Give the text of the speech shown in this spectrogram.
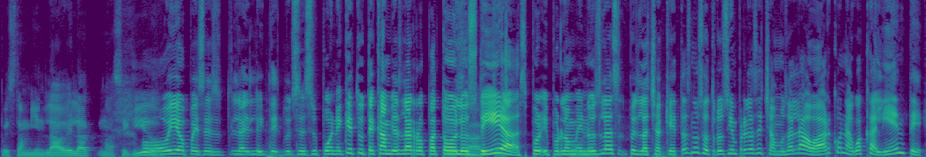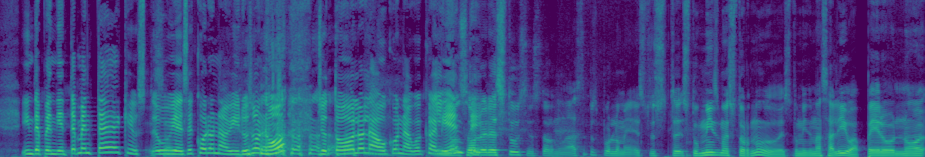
pues también lávela más seguido. Obvio, pues es- la- la- de- se supone que tú te cambias la ropa todos los días por- y por lo Obvio. menos las, pues las chaquetas nosotros siempre las echamos a lavar con agua caliente, independientemente de que usted Exacto. hubiese coronavirus o no, yo todo lo lavo con agua Y caliente. No solo eres tú, si estornudaste, pues por lo menos esto es, es tu mismo estornudo, es tu misma saliva, pero no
